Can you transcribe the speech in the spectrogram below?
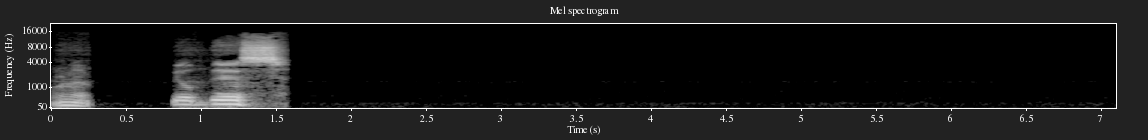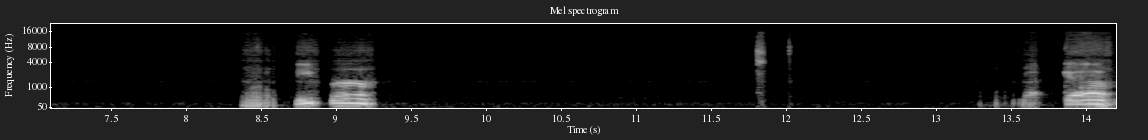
I'm gonna build this. Deeper. Back up.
